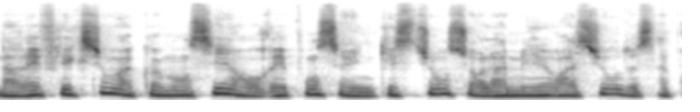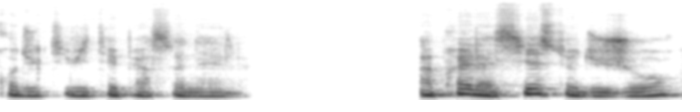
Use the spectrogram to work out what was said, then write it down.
Ma réflexion a commencé en réponse à une question sur l'amélioration de sa productivité personnelle. Après la sieste du jour,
